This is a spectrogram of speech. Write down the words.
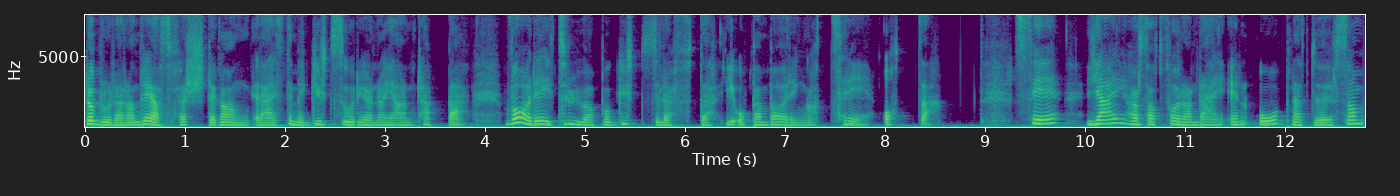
Da broder Andreas første gang reiste med Guds ord gjennom jernteppet, var det i trua på Guds løfte i åpenbaringa 3,8. Se, jeg har satt foran deg en åpnet dør som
